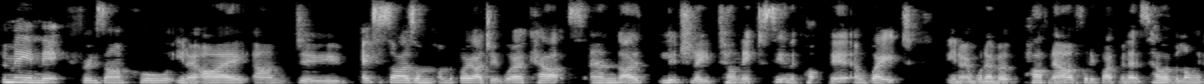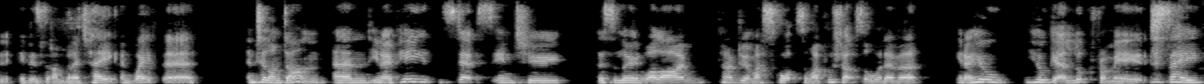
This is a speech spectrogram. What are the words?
for me and Nick, for example, you know, I um, do exercise on, on the boat, I do workouts, and I literally tell Nick to sit in the cockpit and wait, you know, whatever, half an hour, 45 minutes, however long it, it is that I'm going to take, and wait there until I'm done. And, you know, if he steps into the saloon while I'm kind of doing my squats or my push-ups or whatever, you know, he'll, he'll get a look from me to say,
